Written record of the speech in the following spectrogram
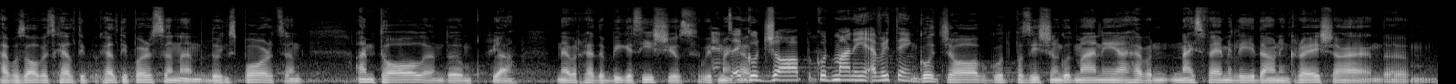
I was always healthy, healthy person and doing sports, and I'm tall, and um, yeah, never had the biggest issues with and my a health. good job, good money, everything. Good job, good position, good money. I have a nice family down in Croatia, and um,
